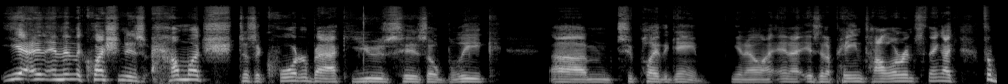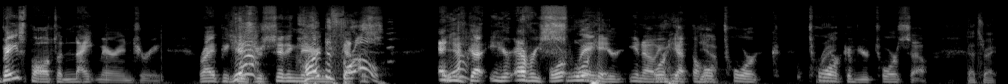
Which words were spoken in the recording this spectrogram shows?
Yeah, and, and then the question is how much does a quarterback use his oblique um to play the game? You know, and uh, is it a pain tolerance thing? Like for baseball, it's a nightmare injury, right? Because Yeah, you're sitting there hard and to you've got throw. this- and Yeah. you've got your every swing, you're you know, Or you got the whole yeah. torque torque of your torso. that's right.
